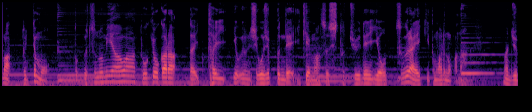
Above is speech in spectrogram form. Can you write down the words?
まあ、といっても、宇都宮は東京からだいたい4、50分で行けますし、途中で4つぐらい駅止まるのかな。まあ、10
